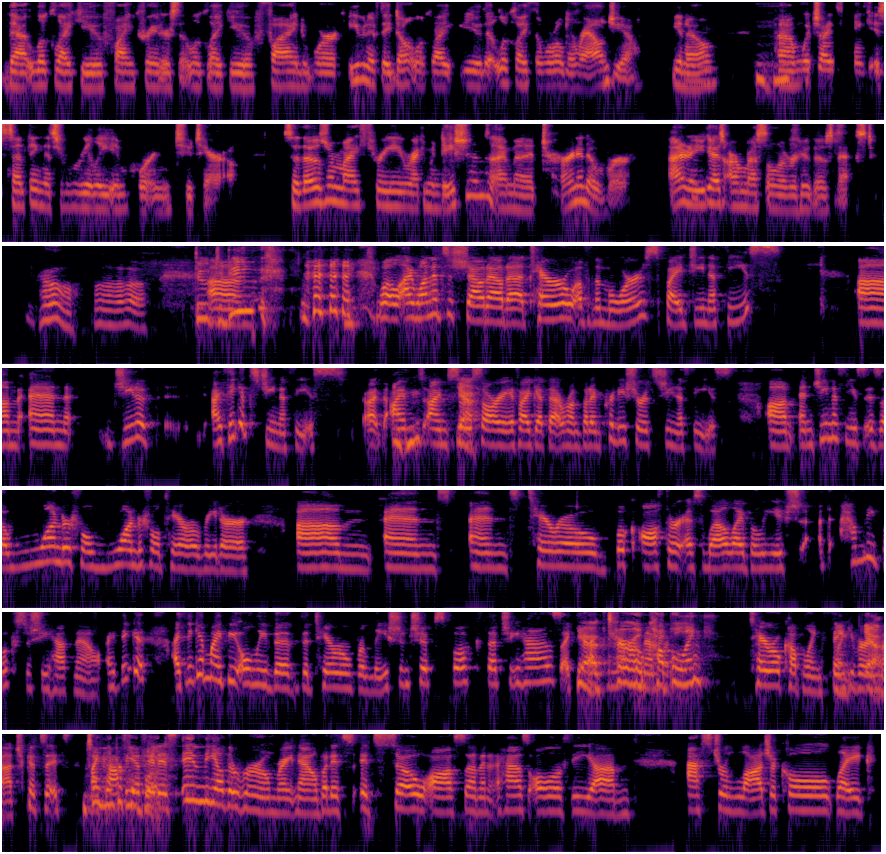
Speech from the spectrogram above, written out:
that look like you, find creators that look like you, find work, even if they don't look like you, that look like the world around you, you know, mm-hmm. um, which I think is something that's really important to tarot. So those are my three recommendations. I'm going to turn it over. I don't know. You guys arm wrestle over who goes next. Oh, oh. Do, do, do. Um, well, I wanted to shout out uh, Tarot of the Moors by Gina Thies. Um, and Gina, I think it's Gina Thies. I, am I'm, mm-hmm. I'm so yeah. sorry if I get that wrong, but I'm pretty sure it's Gina Thies. Um, and Gina Thies is a wonderful, wonderful tarot reader um, and and tarot book author as well. I believe. She, how many books does she have now? I think it. I think it might be only the the tarot relationships book that she has. I, yeah, I tarot remember. coupling. Tarot coupling. Thank like, you very yeah. much. Because it's, it's, my copy of book. it is in the other room right now, but it's it's so awesome, and it has all of the um, astrological like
